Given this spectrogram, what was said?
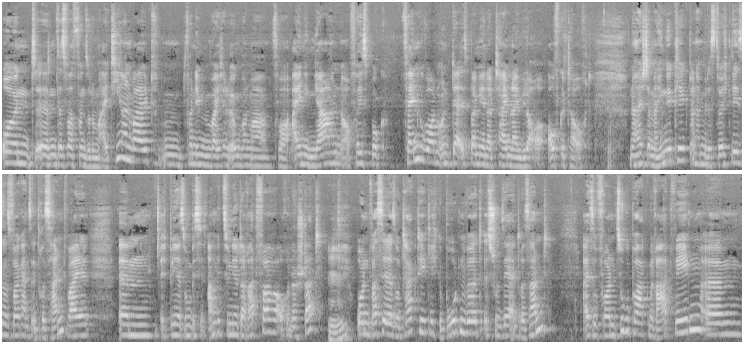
Und ähm, das war von so einem IT-Anwalt, m, von dem war ich dann irgendwann mal vor einigen Jahren auf Facebook Fan geworden und der ist bei mir in der Timeline wieder au- aufgetaucht. Und da habe ich dann mal hingeklickt und habe mir das durchgelesen. Das war ganz interessant, weil ähm, ich bin ja so ein bisschen ambitionierter Radfahrer, auch in der Stadt. Und was ja da so tagtäglich geboten wird, ist schon sehr interessant. Also von zugeparkten Radwegen. Ähm,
